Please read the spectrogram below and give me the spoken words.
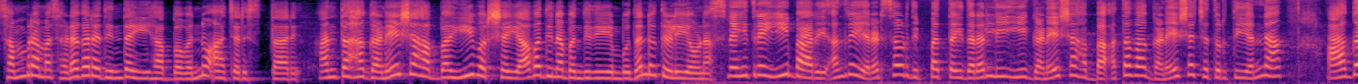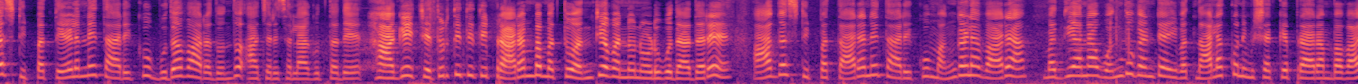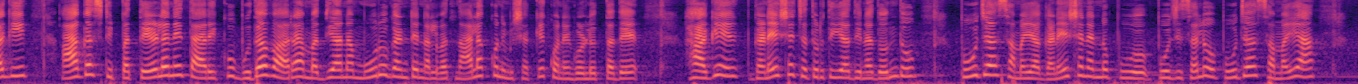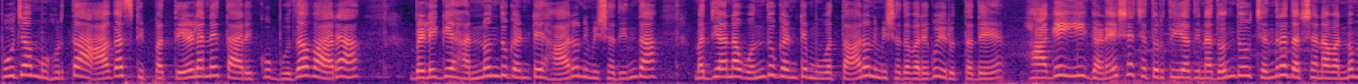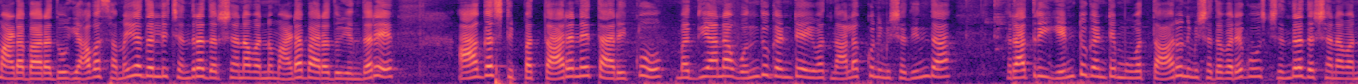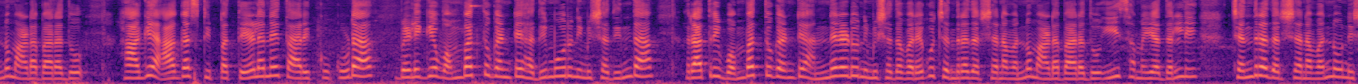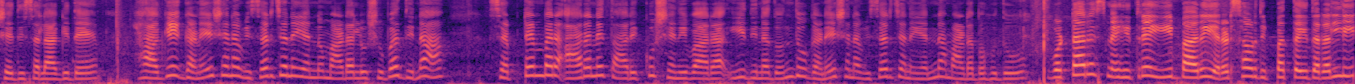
ಸಂಭ್ರಮ, ಸಡಗರದಿಂದ ಈ ಹಬ್ಬವನ್ನು ಆಚರಿಸುತ್ತಾರೆ. ಅಂತಹ ಗಣೇಶ ಹಬ್ಬ ಈ ವರ್ಷ ಯಾವ ದಿನ ಬಂದಿದೆ ಎಂಬುದನ್ನು ತಿಳಿಯೋಣ. ಸ್ನೇಹಿತರೆ, ಈ ಬಾರಿ ಅಂದ್ರೆ ಎರಡ್ ಸಾವಿರದ ಇಪ್ಪತ್ತೈದರಲ್ಲಿ ಈ ಗಣೇಶ ಹಬ್ಬ ಅಥವಾ ಗಣೇಶ ಚತುರ್ಥಿಯನ್ನು ಆಗಸ್ಟ್ ಇಪ್ಪತ್ತೇಳನೇ ತಾರೀಕು ಬುಧವಾರದೊಂದು ಆಚರಿಸಲಾಗುತ್ತದೆ. ಹಾಗೆ ಚತುರ್ಥಿ ತಿಥಿ ಪ್ರಾರಂಭ ಮತ್ತು ಅಂತ್ಯವನ್ನು ನೋಡುವುದಾದರೆ ಆಗಸ್ಟ್ ಇಪ್ಪತ್ತಾರನೇ ತಾರೀಕು ಮಂಗಳವಾರ ಮಧ್ಯಾಹ್ನ ಒಂದು ಗಂಟೆ ಐವತ್ನಾಲ್ಕು ನಿಮಿಷಕ್ಕೆ ಪ್ರಾರಂಭವಾಗಿ ಆಗಸ್ಟ್ ಇಪ್ಪತ್ತೇಳನೇ ತಾರೀಕು ಬುಧವಾರ ಮಧ್ಯಾಹ್ನ ಮೂರು ಗಂಟೆ ನಲವತ್ನಾಲ್ಕು ನಿಮಿಷಕ್ಕೆ ಕೊನೆಗೊಳ್ಳುತ್ತದೆ. ಹಾಗೆ ಗಣೇಶ ಚತುರ್ಥಿಯ ದಿನದಂದು ಪೂಜಾ ಸಮಯ ಗಣೇಶನನ್ನು ಪೂಜಿಸಲು ಪೂಜಾ ಸಮಯ ಪೂಜಾ ಮುಹೂರ್ತ ಆಗಸ್ಟ್ ಇಪ್ಪತ್ತೇಳನೇ ತಾರೀಕು ಬುಧವಾರ ಬೆಳಿಗ್ಗೆ ಹನ್ನೊಂದು ಗಂಟೆ ಆರು ನಿಮಿಷದಿಂದ ಮಧ್ಯಾಹ್ನ ಒಂದು ಗಂಟೆ ಮೂವತ್ತಾರು ನಿಮಿಷದವರೆಗೂ ಇರುತ್ತದೆ. ಹಾಗೆ ಈ ಗಣೇಶ ಚತುರ್ಥಿಯ ದಿನದಂದು ಚಂದ್ರ ದರ್ಶನವನ್ನು ಮಾಡಬಾರದು. ಯಾವ ಸಮಯದಲ್ಲಿ ಚಂದ್ರ ದರ್ಶನವನ್ನು ಮಾಡಬಾರದು ಎಂದರೆ ಆಗಸ್ಟ್ ಇಪ್ಪತ್ತಾರನೇ ತಾರೀಕು ಮಧ್ಯಾಹ್ನ ಒಂದು ಗಂಟೆ ಐವತ್ನಾಲ್ಕು ನಿಮಿಷದಿಂದ ರಾತ್ರಿ ಎಂಟು ಗಂಟೆ ಮೂವತ್ತಾರು ನಿಮಿಷದವರೆಗೂ ಚಂದ್ರ ದರ್ಶನವನ್ನು ಮಾಡಬಾರದು. ಹಾಗೆ ಆಗಸ್ಟ್ ಇಪ್ಪತ್ತೇಳನೇ ತಾರೀಕು ಕೂಡ ಬೆಳಿಗ್ಗೆ ಒಂಬತ್ತು ಗಂಟೆ ಹದಿಮೂರು ನಿಮಿಷದಿಂದ ರಾತ್ರಿ ಒಂಬತ್ತು ಗಂಟೆ ಹನ್ನೆರಡು ನಿಮಿಷದವರೆಗೂ ಚಂದ್ರ ದರ್ಶನವನ್ನು ಮಾಡಬಾರದು. ಈ ಸಮಯದಲ್ಲಿ ಚಂದ್ರ ದರ್ಶನವನ್ನು ನಿಷೇಧಿಸಲಾಗಿದೆ. ಹಾಗೆ ಗಣೇಶನ ವಿಸರ್ಜನೆಯನ್ನು ಮಾಡಲು ಶುಭ ದಿನ ಸೆಪ್ಟೆಂಬರ್ ಆರನೇ ತಾರೀಕು ಶನಿವಾರ ಈ ದಿನದೊಂದು ಗಣೇಶನ ವಿಸರ್ಜನೆಯನ್ನು ಮಾಡಬಹುದು. ಒಟ್ಟಾರೆ ಸ್ನೇಹಿತರೆ, ಈ ಬಾರಿ ಎರಡು ಸಾವಿರದ ಇಪ್ಪತ್ತೈದರಲ್ಲಿ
